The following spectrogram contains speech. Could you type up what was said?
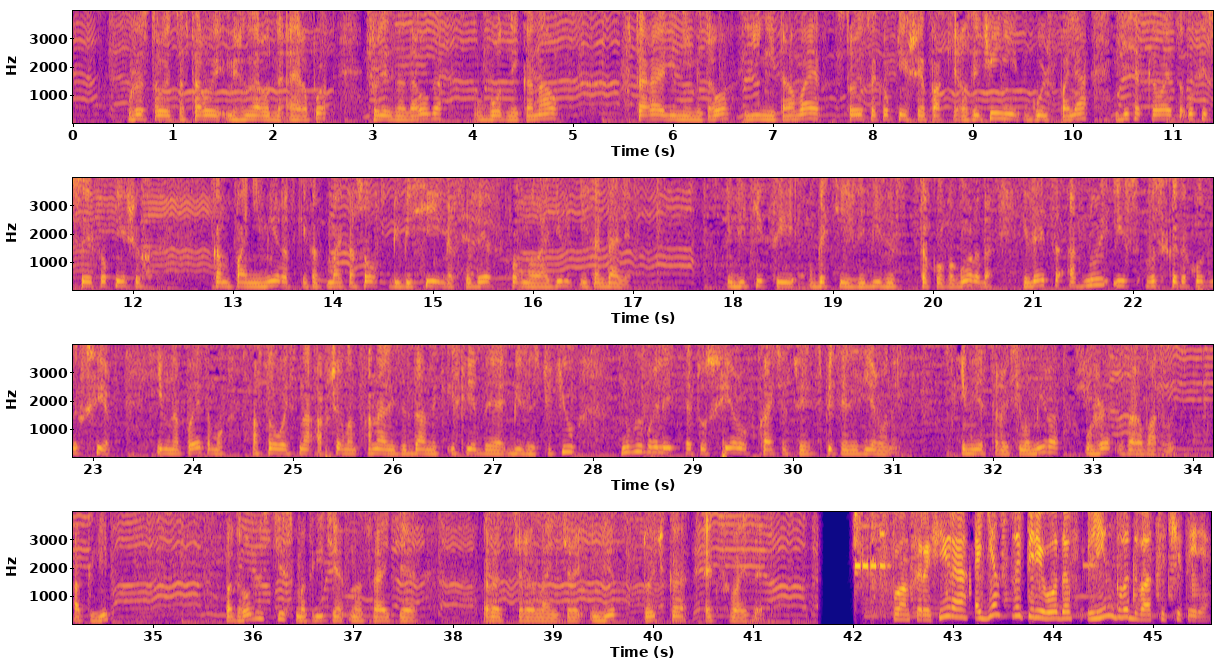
Уже строится второй международный аэропорт, железная дорога, водный канал, вторая линия метро, линии трамваев, строятся крупнейшие парки развлечений, гольф-поля, здесь открываются офисы крупнейших компаний мира, такие как Microsoft, BBC, Mercedes, Формула-1 и так далее. Инвестиции в гостиничный бизнес такого города является одной из высокодоходных сфер. Именно поэтому, основываясь на обширном анализе данных, исследуя бизнес-чутью, мы выбрали эту сферу в качестве специализированной. Инвесторы всего мира уже зарабатывают. А ты? Подробности смотрите на сайте red-line-invest.xyz. Спонсор эфира – агентство переводов «Лингва-24».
